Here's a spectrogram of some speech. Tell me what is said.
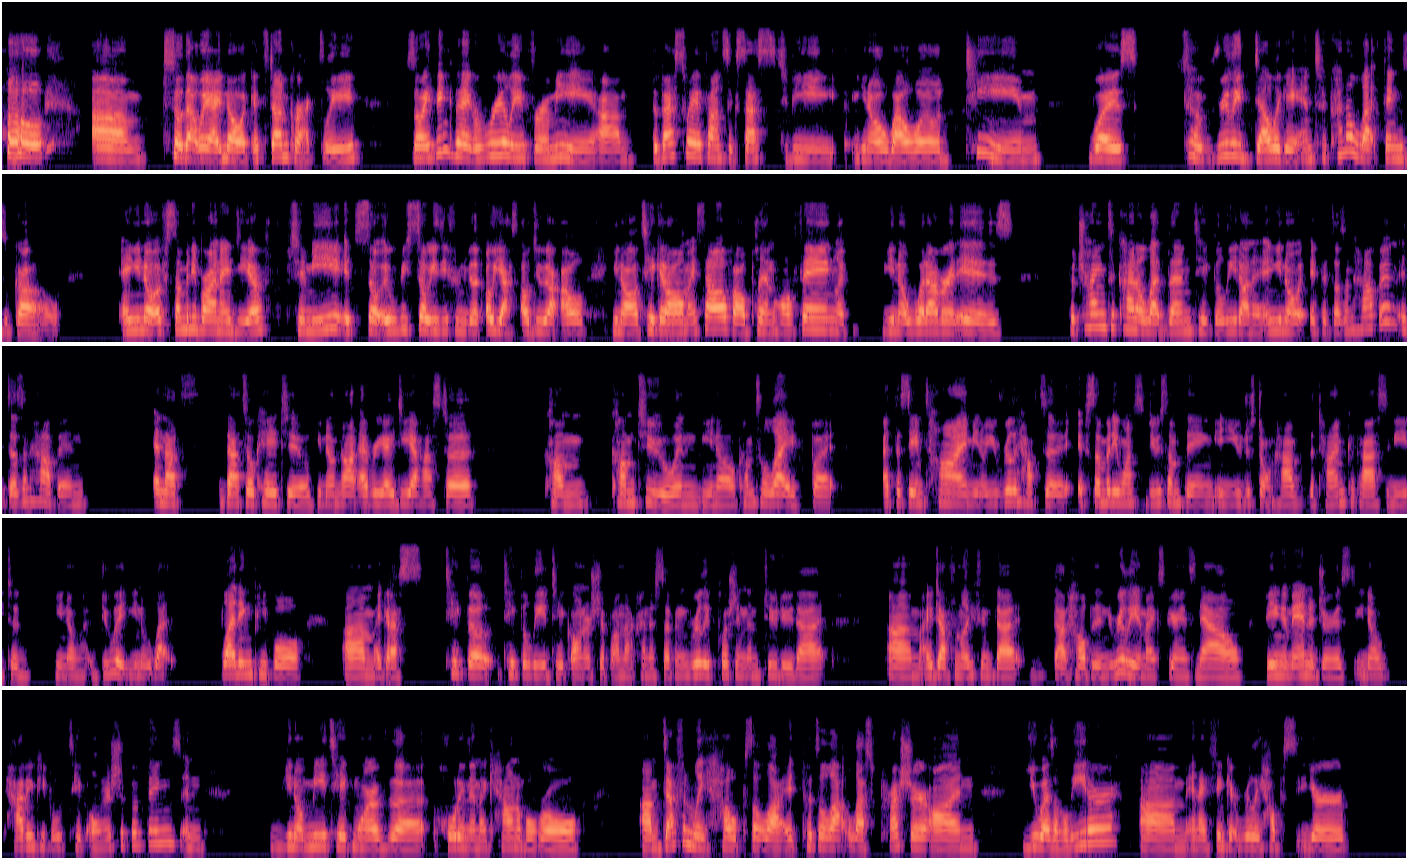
So um, so that way i know it gets done correctly. So I think that really for me, um, the best way I found success to be, you know, a well-oiled team was to really delegate and to kind of let things go. And you know, if somebody brought an idea to me, it's so it would be so easy for me to be like, oh yes, I'll do that. I'll, you know, I'll take it all myself. I'll plan the whole thing, like, you know, whatever it is. But trying to kind of let them take the lead on it. And you know, if it doesn't happen, it doesn't happen. And that's that's okay too. You know, not every idea has to come come to and you know come to life but at the same time you know you really have to if somebody wants to do something and you just don't have the time capacity to you know do it you know let letting people um i guess take the take the lead take ownership on that kind of stuff and really pushing them to do that um, i definitely think that that helped and really in my experience now being a manager is you know having people take ownership of things and you know me take more of the holding them accountable role um, definitely helps a lot. It puts a lot less pressure on you as a leader. Um, and I think it really helps your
